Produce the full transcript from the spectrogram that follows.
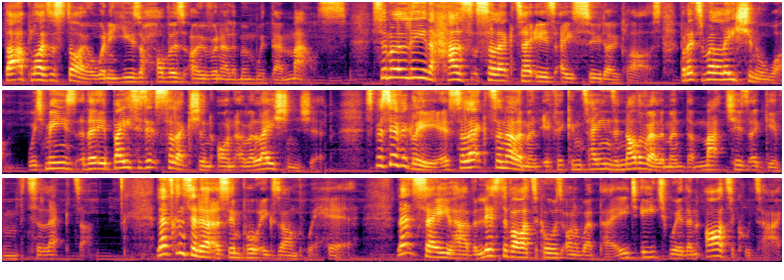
that applies a style when a user hovers over an element with their mouse. Similarly, the has selector is a pseudoclass, but it's a relational one, which means that it bases its selection on a relationship. Specifically, it selects an element if it contains another element that matches a given selector. Let's consider a simple example here. Let's say you have a list of articles on a web page, each with an article tag.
